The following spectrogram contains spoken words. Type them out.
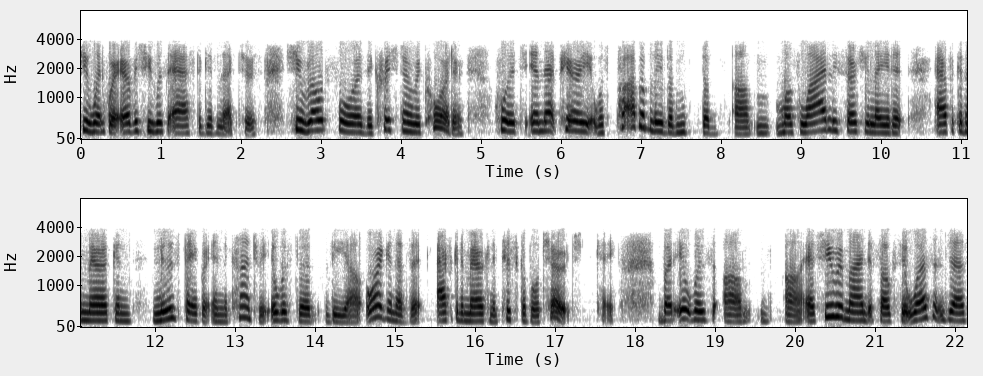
She went wherever she was asked to give lectures. She wrote for the christian recorder which in that period was probably the the um, most widely circulated african american newspaper in the country. It was the the uh, organ of the african american episcopal church okay. But it was um uh as she reminded folks it wasn't just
